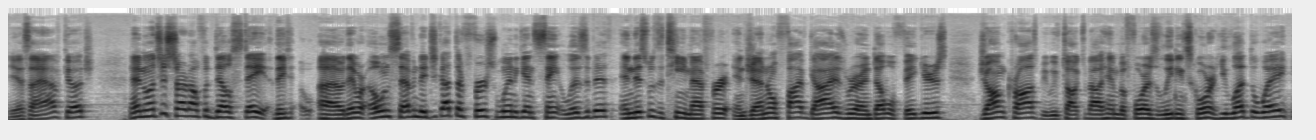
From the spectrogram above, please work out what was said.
Yes, I have, Coach. And let's just start off with Del State. They uh, they were 0 7. They just got their first win against St. Elizabeth, and this was a team effort in general. Five guys were in double figures. John Crosby, we've talked about him before as a leading scorer. He led the way,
